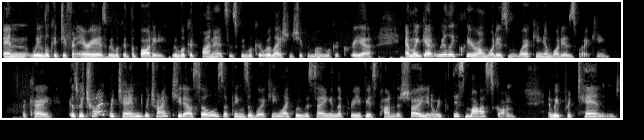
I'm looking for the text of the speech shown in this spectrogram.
And we look at different areas. We look at the body, we look at finances, we look at relationship, and we look at career. And we get really clear on what isn't working and what is working. Okay? Because we try and pretend, we try and kid ourselves that things are working. Like we were saying in the previous part of the show, you know, we put this mask on and we pretend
